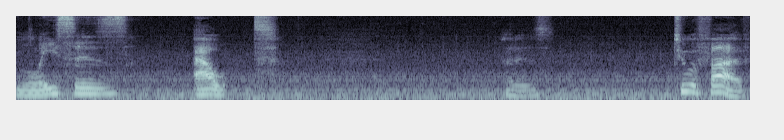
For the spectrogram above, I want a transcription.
Laces out. That is two of five.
